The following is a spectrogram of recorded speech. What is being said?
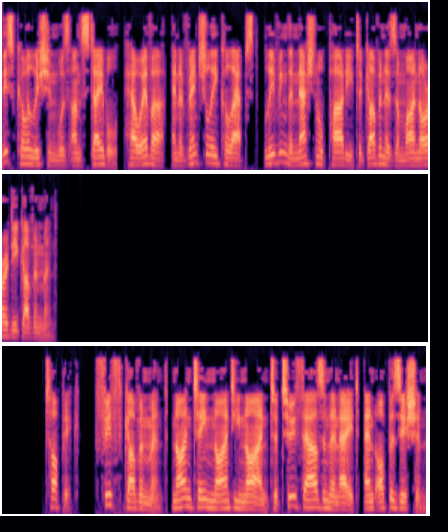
This coalition was unstable, however, and eventually collapsed, leaving the National Party to govern as a minority government. Fifth government 1999 to 2008 and opposition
